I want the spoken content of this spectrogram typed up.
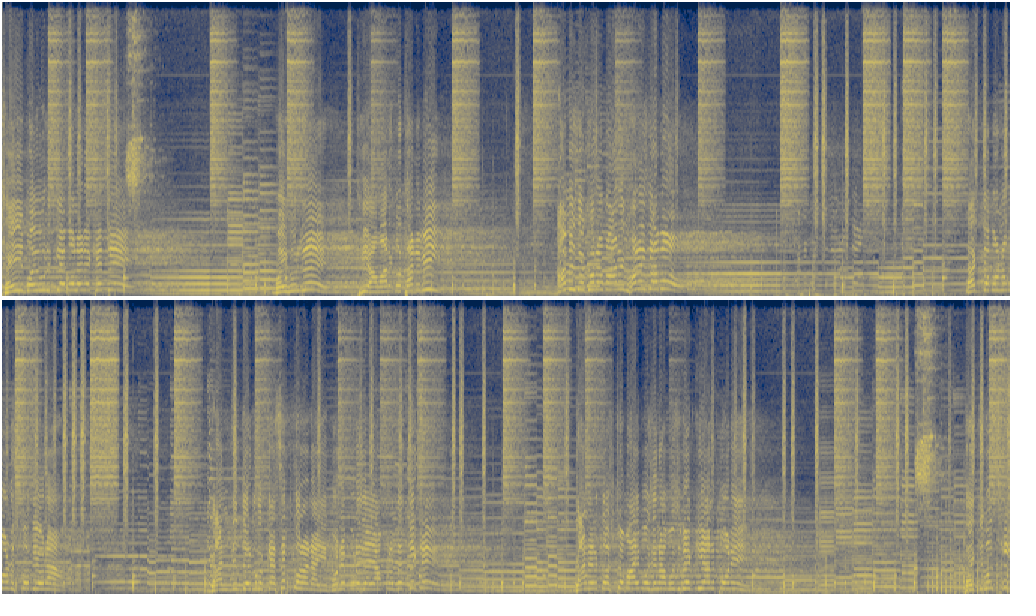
সেই ময়ূরকে বলে রেখেছে, ময়ূর রে, তুই আমার কথা নিবি? আমি যখন আমার ঘরে যাব, একদম অনমনস্ক দিও না। গান কিন্তু এর ক্যাসেট করা নাই। মনে পড়ে যায় আপনাদের দেখে। গানের কষ্ট মায় বোঝে না, বুঝবে কি আর পরে। তাই কি বলছি?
